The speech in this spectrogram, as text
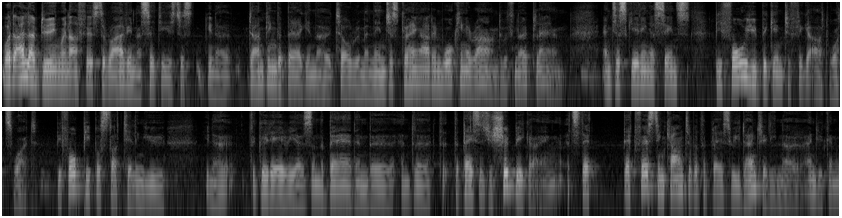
What I love doing when I first arrive in a city is just, you know, dumping the bag in the hotel room and then just going out and walking around with no plan mm. and just getting a sense before you begin to figure out what's what, before people start telling you, you know, the good areas and the bad and the and the, the, the places you should be going. It's that that first encounter with a place where you don't really know and you can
